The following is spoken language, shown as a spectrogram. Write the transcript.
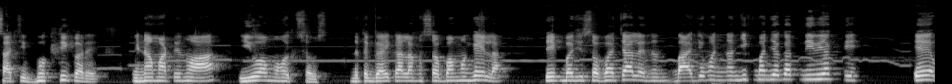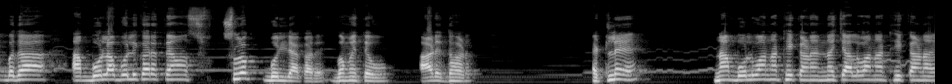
સાચી ભક્તિ કરે, એના માટેનો આ યુવા મહોત્સવ છે. ને તો ગઈકાલે અમે સભામાં ગયેલા એક બાજુ સભા ચાલે ને બાજુમાં નજીકમાં જગતની વ્યક્તિ એ બધા આમ બોલાબોલી કરે ત્યાં શ્લોક બોલ્યા કરે, ગમે તેવું આડેધડ એટલે ના બોલવાના ઠેકાણા, ન ચાલવાના ઠેકાણા,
